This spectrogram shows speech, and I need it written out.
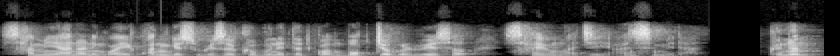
삼위 하나님과의 관계 속에서 그분의 뜻과 목적을 위해서 사용하지 않습니다. 그는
